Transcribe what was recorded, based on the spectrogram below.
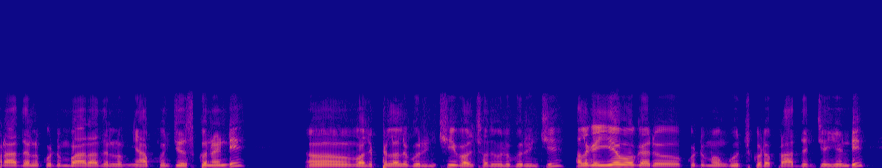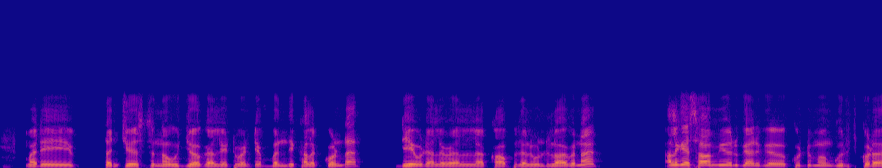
ప్రార్థనలు కుటుంబ ఆరాధనలు జ్ఞాపకం చేసుకునండి. వాళ్ళ పిల్లల గురించి వాళ్ళ చదువుల గురించి అలాగే ఏవో గారు కుటుంబం గురించి కూడా ప్రార్థన చేయండి. మరి తను చేస్తున్న ఉద్యోగాలు ఎటువంటి ఇబ్బంది కలగకుండా దేవుడు ఎలవేళ కాపుదల ఉండులాగున. అలాగే సామ్యూర్ గారి కుటుంబం గురించి కూడా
